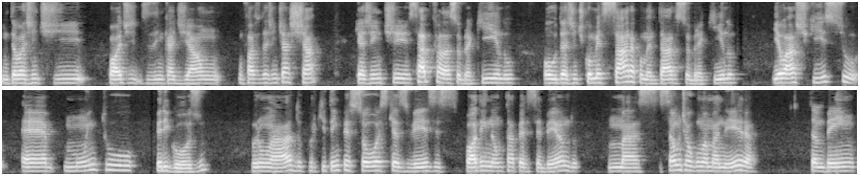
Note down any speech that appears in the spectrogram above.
Então a gente pode desencadear um, um fato da gente achar que a gente sabe falar sobre aquilo, ou da gente começar a comentar sobre aquilo. E eu acho que isso é muito perigoso, por um lado, porque tem pessoas que às vezes podem não estar percebendo, mas são de alguma maneira também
